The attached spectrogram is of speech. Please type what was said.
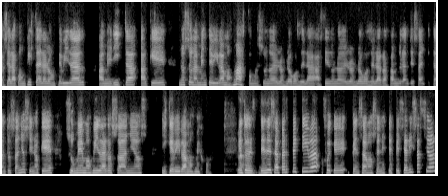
o sea, la conquista de la longevidad amerita a que no solamente vivamos más, como es uno de los logos de la, ha sido uno de los logos de la RAFAM durante tantos años, sino que sumemos vida a los años y que vivamos mejor. Entonces, desde esa perspectiva fue que pensamos en esta especialización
